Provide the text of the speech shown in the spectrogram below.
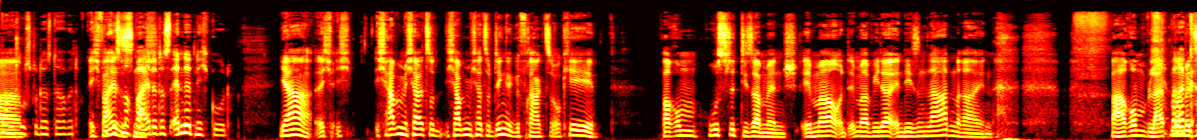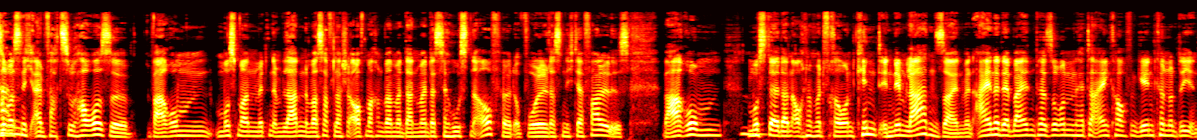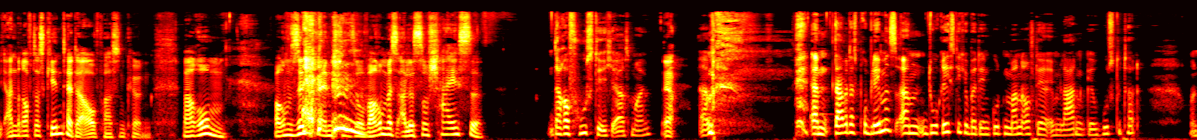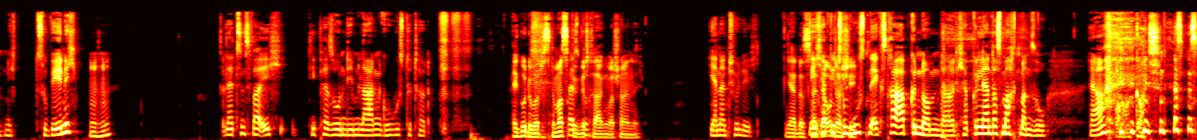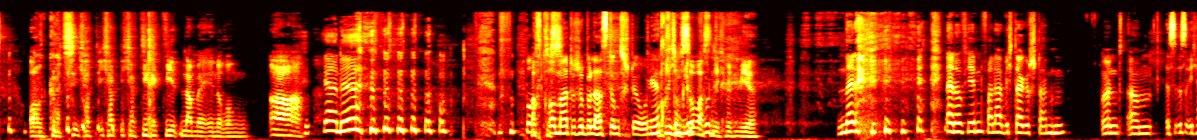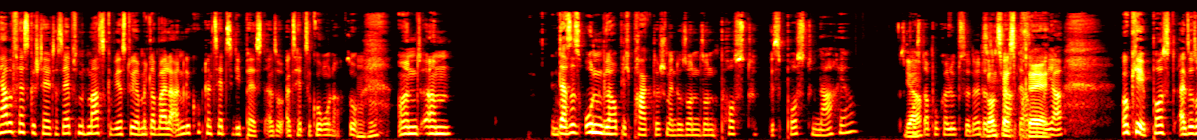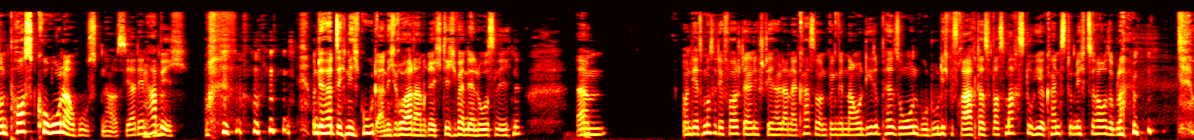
Warum Äh, tust du das, David? ich weiß es noch beide, nicht. das endet nicht gut. Ja, ich, ich, ich habe mich halt so, ich habe mich halt so Dinge gefragt, so, okay, warum hustet dieser Mensch immer und immer wieder in diesen Laden rein? Warum bleibt man er mit sowas kann. nicht einfach zu Hause? Warum muss man mitten im Laden eine Wasserflasche aufmachen, weil man dann meint, dass der Husten aufhört, obwohl das nicht der Fall ist? Warum Hm. muss der dann auch noch mit Frau und Kind in dem Laden sein, wenn eine der beiden Personen hätte einkaufen gehen können und die andere auf das Kind hätte aufpassen können? Warum? Warum sind Menschen so? Warum ist alles so scheiße? Darauf huste ich erstmal. Ja. Ähm, ähm, David, das Problem ist, ähm, du regst dich über den guten Mann auf, der im Laden gehustet hat. Und nicht zu wenig. Mhm. Letztens war ich die Person, die im Laden gehustet hat. Ja gut, aber du hast eine Maske Weißt du- getragen wahrscheinlich. Ja, natürlich. Ja, das ist Nee, halt ich habe die zum. Husten extra abgenommen, David. Ich habe gelernt, das macht man so. Ja. Oh Gott. Oh Gott, ich hab, ich hab, ich hab direkt Vietnam-Erinnerungen. Ah, ja, ne? Posttraumatische Belastungsstörung. mach Herzlichen doch sowas nicht mit mir. Nein, nein, auf jeden Fall habe ich da gestanden. Und ähm, es ist, ich habe festgestellt, dass selbst mit Maske wirst du ja mittlerweile angeguckt, als hättest du die Pest, also als hättest du Corona. So. Mhm. Und ähm, das ist unglaublich praktisch, wenn du so ein, so ein Post, ist Post nachher? Ist Ja. Postapokalypse, ne? Das Sonst ist wär's Prä. Ja. Okay, Post, also so ein Post-Corona-Husten hast, ja, den Mhm. habe ich. Und der hört sich nicht gut an. Ich röhr dann richtig, wenn der loslegt, ne? Ähm, und jetzt musst du dir vorstellen, ich stehe halt an der Kasse und bin genau diese Person, wo du dich gefragt hast, was machst du hier? Kannst du nicht zu Hause bleiben?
